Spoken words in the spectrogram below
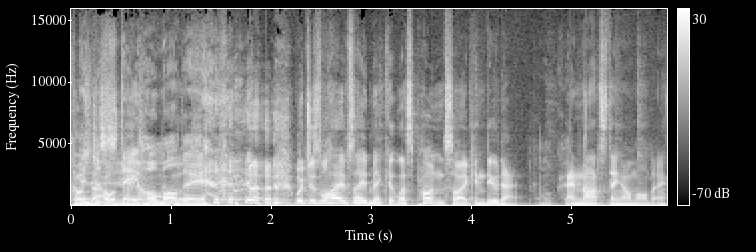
Costa, and just would stay home all day. which is why I'm saying make it less potent so I can do that Okay. and not stay home all day.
